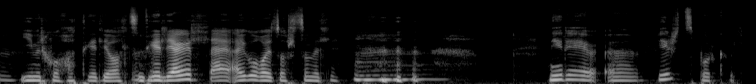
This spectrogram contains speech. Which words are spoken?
иймэрхүү хот гэж явуулсан. Тэгэл яг л айгуу гоё зурсан байлээ. Нэрээ Würzburg үл.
